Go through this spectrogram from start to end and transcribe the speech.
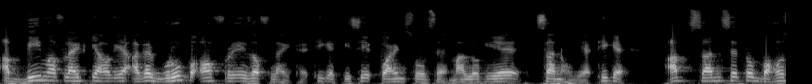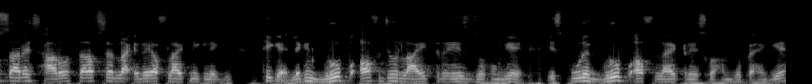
अब बीम ऑफ़ लाइट क्या हो गया? अगर group of rays of light है, ठीक है, किसी एक पॉइंट सोर्स है, मान लो कि ये सन हो गया, ठीक है अब सन से तो बहुत सारे चारों तरफ़ से रे ऑफ़ लाइट निकलेगी, ठीक है? लेकिन ग्रुप ऑफ़ जो लाइट रेज जो होंगे, इस पूरे ग्रुप ऑफ़ लाइट रेज को हम लोग कहेंगे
